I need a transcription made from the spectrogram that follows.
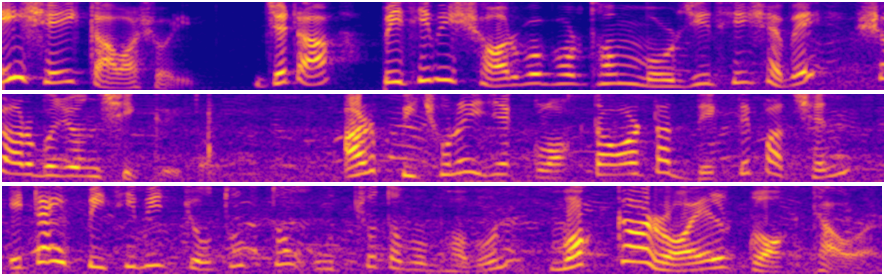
এই সেই কাবা শরীফ, যেটা পৃথিবীর সর্বপ্রথম মসজিদ হিসেবে সর্বজন স্বীকৃত। আর পিছনেই যে ক্লক টাওয়ারটা দেখতে পাচ্ছেন, এটাই পৃথিবীর চতুর্থ উচ্চতম ভবন, মক্কা রয়্যাল ক্লক টাওয়ার।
